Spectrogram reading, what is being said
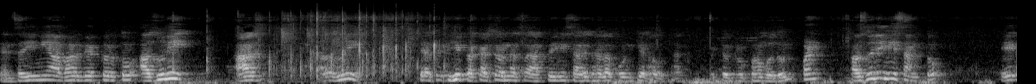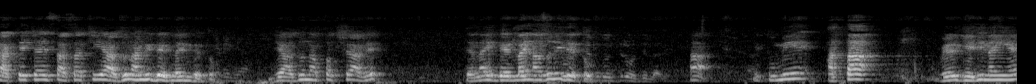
त्यांचाही मी आभार व्यक्त करतो. अजूनही आज अजूनही त्यासाठी प्रकाशरावांना रात्री मी साडेदहाला फोन केला होता विठ्ठल कृपामधून. पण अजूनही मी सांगतो एक अठ्ठेचाळीस तासाची अजून आम्ही डेडलाईन देतो. जे अजून अपक्ष आहेत त्यांना एक डेडलाईन अजूनही देतो. हा तुम्ही आता वेळ गेली नाहीये.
